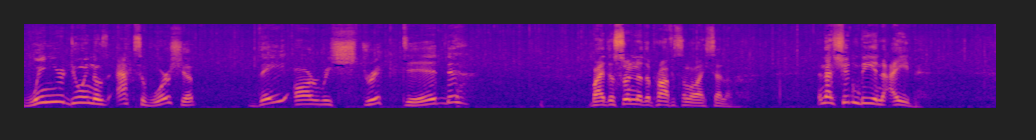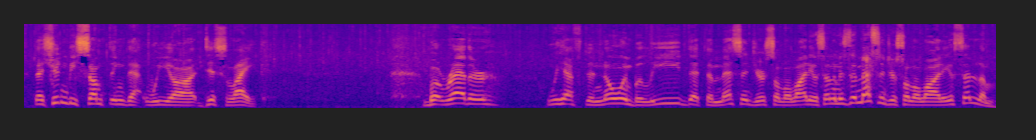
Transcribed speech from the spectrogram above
when you're doing those acts of worship, they are restricted by the sunnah of the Prophet ﷺ. And that shouldn't be an aib. That shouldn't be something that we uh, dislike. But rather, we have to know and believe that the Messenger ﷺ is the Messenger ﷺ.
